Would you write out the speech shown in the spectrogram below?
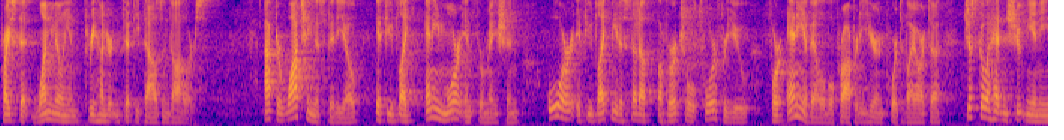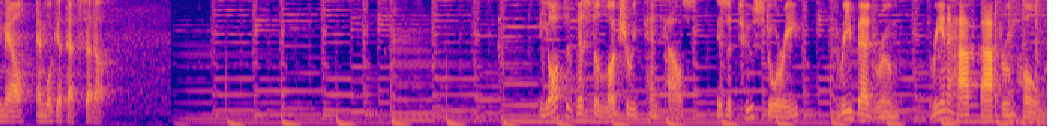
priced at $1,350,000. After watching this video, if you'd like any more information or if you'd like me to set up a virtual tour for you for any available property here in Puerto Vallarta, just go ahead and shoot me an email and we'll get that set up. The Alta Vista Luxury Penthouse is a two-story, three-bedroom, three-and-a-half bathroom home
